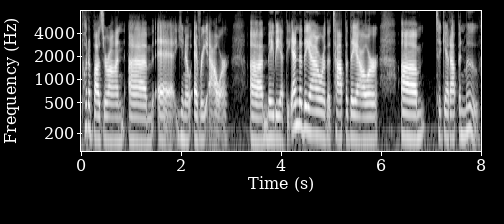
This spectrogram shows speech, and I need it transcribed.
put a buzzer on, um, uh, you know, every hour, uh, maybe at the end of the hour, or the top of the hour, um, to get up and move.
